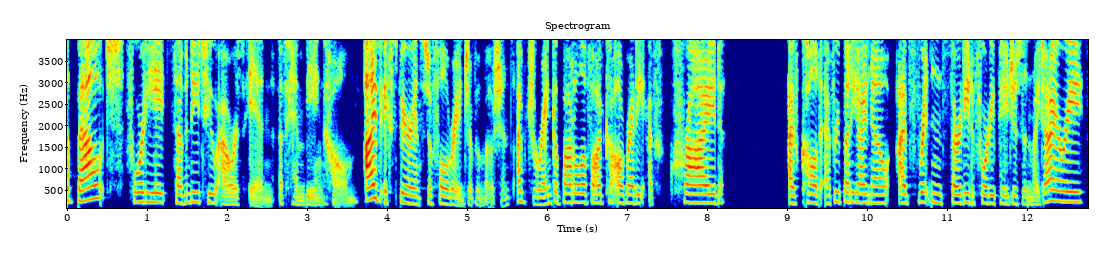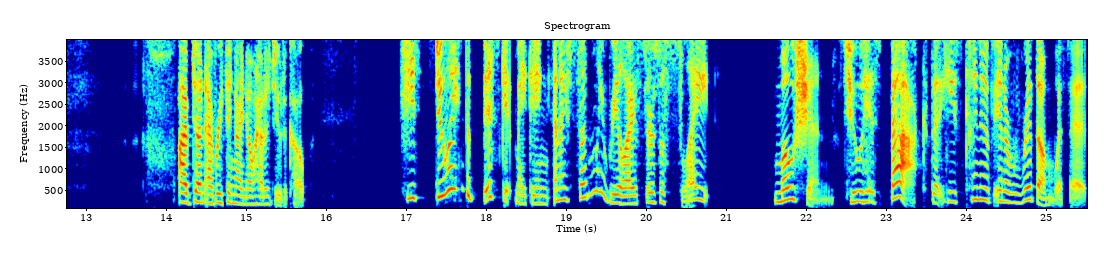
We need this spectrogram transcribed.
About 48, 72 hours in of him being home, I've experienced a full range of emotions. I've drank a bottle of vodka already. I've cried. I've called everybody I know. I've written 30 to 40 pages in my diary. I've done everything I know how to do to cope. He's doing the biscuit making, and I suddenly realize there's a slight motion to his back, that he's kind of in a rhythm with it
